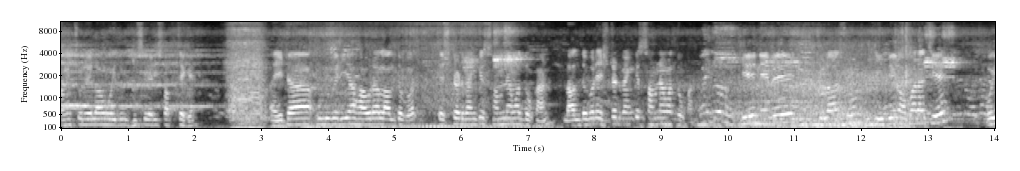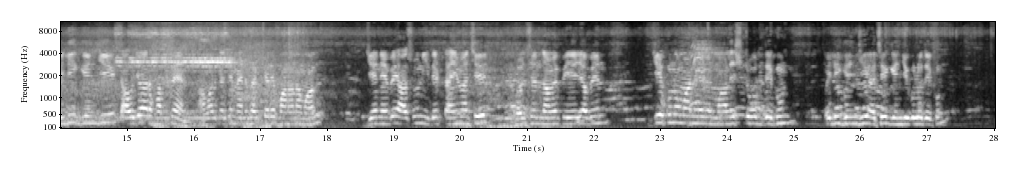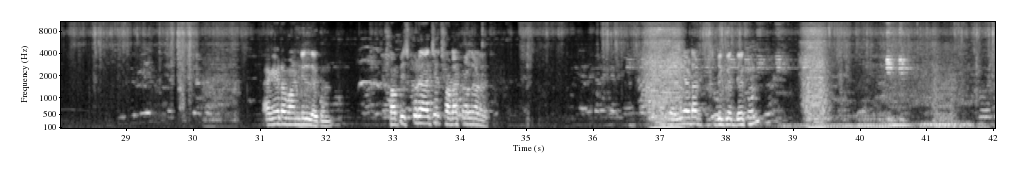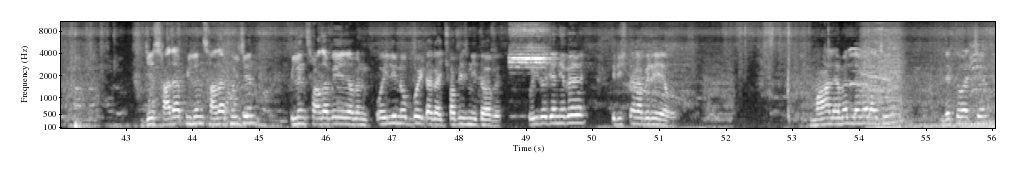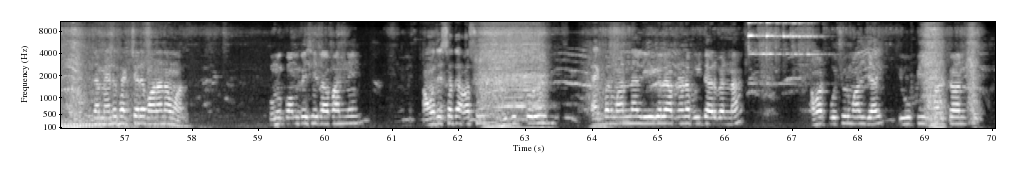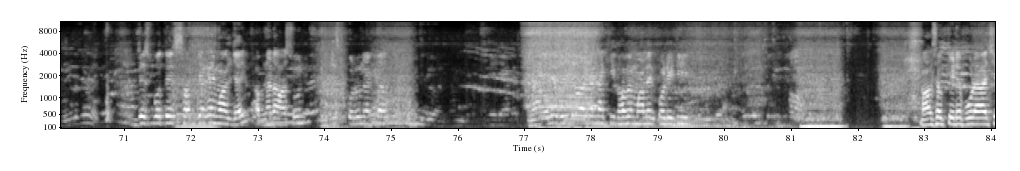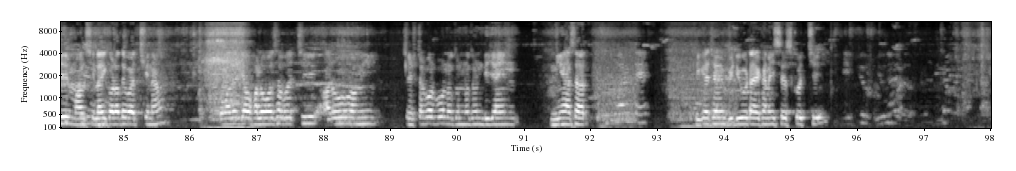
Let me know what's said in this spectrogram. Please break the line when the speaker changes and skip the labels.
আমি চলে এলাম ওই দিন ঘুষিয়ারি সব থেকে। এটা উলুবেরিয়া হাওড়া লালতগর স্টেট ব্যাংকের সামনে আমার দোকান। লালতগরে স্টেট ব্যাংকের সামনে আমার দোকান। কে নেবে চলে আসুন, ঈদের অফার আছে। ওইলি, গেঞ্জি, ট্রাউজার, হাফ প্যান্ট। আমার কাছে ম্যানুফ্যাকচারে বানানো মাল। যে নেবে আসুন, ঈদের টাইম আছে। হোলসেল দামে পেয়ে যাবেন। যে কোনো মাল নেবেন, মালের স্টক দেখুন। ওইলি, গেঞ্জি আছে, গেঞ্জিগুলো দেখুন। এক একটা বান্ডিল দেখুন। ছ পিস করে আছে, ছটা কালার আছে। দিকে দেখুন। যে সাদা প্লেন সাদা খুঁজছেন প্লেন সাদা পেয়ে যাবেন। ওইলি নব্বই টাকায় ছ পিস নিতে হবে। কুড়িটা যে নেবে তিরিশ টাকা বেড়ে যাবে। মাল অ্যাভেলেবেল আছে, দেখতে পাচ্ছেন? এটা ম্যানুফ্যাকচারে বানানো মাল। কোনো কম বেশি ব্যাপার নেই। আমাদের সাথে আসুন ভিজিট করুন। একবার মাল না নিয়ে গেলে আপনারা বুঝতে পারবেন না। আমার প্রচুর মাল যায় ইউপি ঝাড়খণ্ড দেশপথের সব জায়গায় মাল যায়। আপনারা আসুন ভিজিট করুন একবার। না এলে বুঝতে পারবেন না কীভাবে মালের কোয়ালিটি মাল সব কেটে পড়ে আছে, মাল সেলাই করাতে পারছি না। তোমাদের যা ভালোবাসা পাচ্ছি আরও আমি চেষ্টা করব নতুন নতুন ডিজাইন নিয়ে আসার। ঠিক আছে আমি ভিডিওটা এখানেই শেষ করছি।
